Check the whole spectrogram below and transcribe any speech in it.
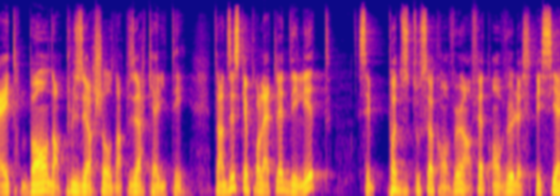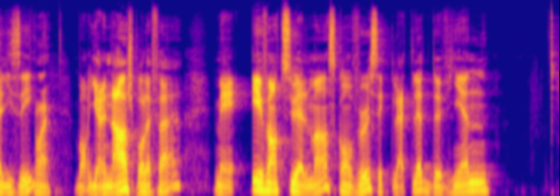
être bon dans plusieurs choses, dans plusieurs qualités. Tandis que pour l'athlète d'élite, c'est pas du tout ça qu'on veut. En fait, on veut le spécialiser. Ouais. Bon, il y a un âge pour le faire, mais éventuellement, ce qu'on veut, c'est que l'athlète devienne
